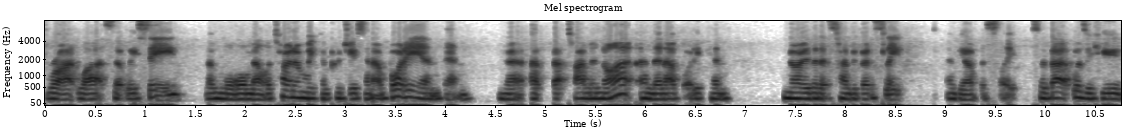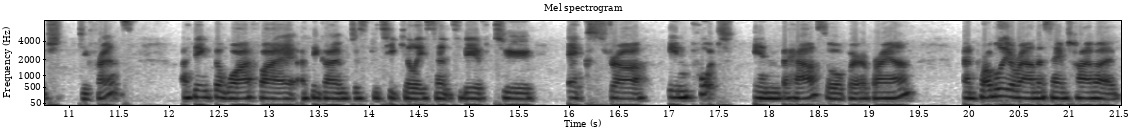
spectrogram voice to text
bright lights that we see, the more melatonin we can produce in our body, and then you know at that time of night, and then our body can know that it's time to go to sleep and be able to sleep. So that was a huge difference. I think the Wi-Fi. I think I'm just particularly sensitive to extra input in the house or wherever I am, and probably around the same time I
